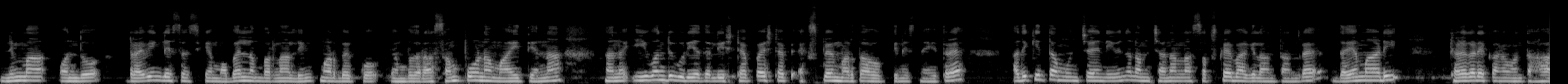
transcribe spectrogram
ನಿಮ್ಮ ಒಂದು ಡ್ರೈವಿಂಗ್ ಲೈಸೆನ್ಸ್ಗೆ ಮೊಬೈಲ್ ನಂಬರ್ನ ಲಿಂಕ್ ಮಾಡಬೇಕು ಎಂಬುದರ ಸಂಪೂರ್ಣ ಮಾಹಿತಿಯನ್ನು ನಾನು ಈ ಒಂದು ವಿಡಿಯೋದಲ್ಲಿ ಸ್ಟೆಪ್ ಬೈ ಸ್ಟೆಪ್ ಎಕ್ಸ್ಪ್ಲೇನ್ ಮಾಡ್ತಾ ಹೋಗ್ತೀನಿ ಸ್ನೇಹಿತರೆ. ಅದಕ್ಕಿಂತ ಮುಂಚೆ ನೀವಿನ್ನೂ ನಮ್ಮ ಚಾನಲ್ನ ಸಬ್ಸ್ಕ್ರೈಬ್ ಆಗಿಲ್ಲ ಅಂತಂದರೆ ದಯಮಾಡಿ ಕೆಳಗಡೆ ಕಾಣುವಂತಹ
